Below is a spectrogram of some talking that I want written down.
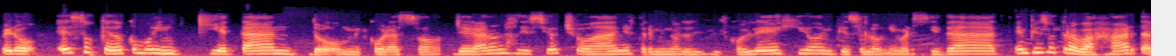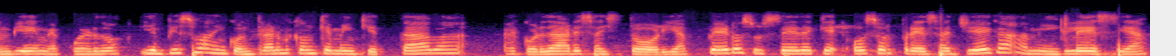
Pero eso quedó como inquietando mi corazón. Llegaron los 18 años, terminó el, colegio, empiezo la universidad, empiezo a trabajar también, me acuerdo, y empiezo a encontrarme con que me inquietaba recordar esa historia, pero sucede que, oh sorpresa, llega a mi iglesia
